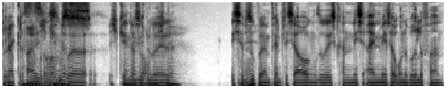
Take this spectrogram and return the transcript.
Dreck glaub, reinbekommst. Ich kenne das auch nicht. Ne? Ich habe nee? super empfindliche Augen, so ich kann nicht einen Meter ohne Brille fahren.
